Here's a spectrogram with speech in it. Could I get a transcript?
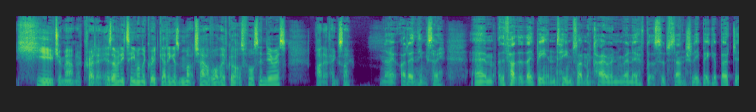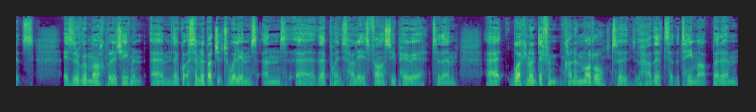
huge amount of credit. Is there any team on the grid getting as much out of what they've got as Force India is? I don't think so. No, I don't think so. Um, the fact that they've beaten teams like McLaren and Renault have got substantially bigger budgets is a remarkable achievement. Um, they've got a similar budget to Williams, and uh, their points tally is far superior to them. Uh, working on a different kind of model to how they'd set the team up, but um,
